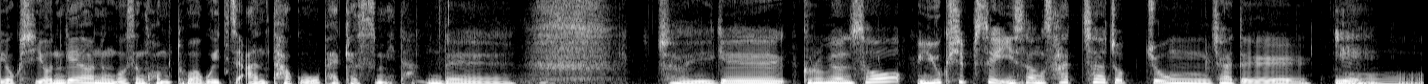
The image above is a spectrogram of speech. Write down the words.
역시 연계하는 것은 검토하고 있지 않다고 밝혔습니다. 네. 자, 이게 그러면서 60세 이상 4차 접종자들 예. 어,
